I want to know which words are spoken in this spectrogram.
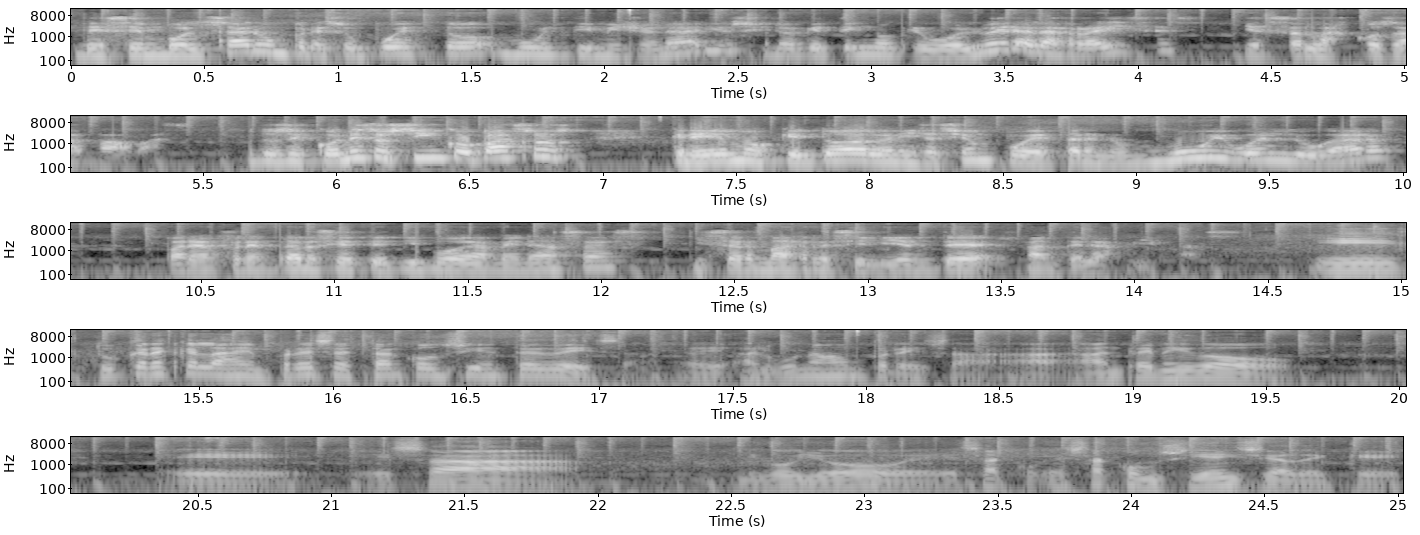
desembolsar un presupuesto multimillonario, sino que tengo que volver a las raíces y hacer las cosas más básicas. Entonces, con esos cinco pasos, creemos que toda organización puede estar en un muy buen lugar para enfrentarse a este tipo de amenazas y ser más resiliente ante las mismas. ¿Y tú crees que las empresas están conscientes de esa? Eh, algunas empresas ha- han tenido eh, esa, digo yo, esa, esa conciencia de que,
